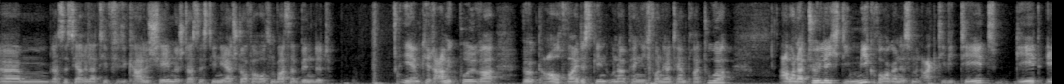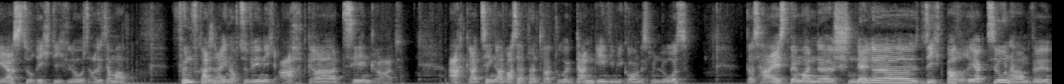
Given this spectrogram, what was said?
Ähm, das ist ja relativ physikalisch-chemisch, dass es die Nährstoffe aus dem Wasser bindet. EM-Keramikpulver wirkt auch weitestgehend unabhängig von der Temperatur. Aber natürlich, die Mikroorganismenaktivität geht erst so richtig los. Also ich sag mal, 5 Grad ist eigentlich noch zu wenig, 8 Grad, 10 Grad. 8 Grad, 10 Grad Wassertemperatur, dann gehen die Mikroorganismen los. Das heißt, wenn man eine schnelle, sichtbare Reaktion haben will,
